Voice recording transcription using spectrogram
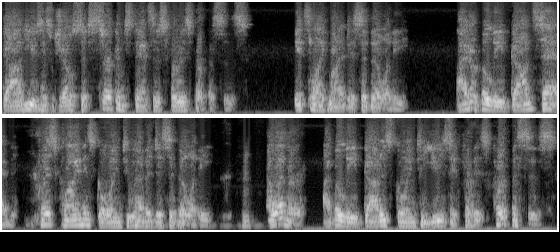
God uses Joseph's circumstances for his purposes. It's like my disability. I don't believe God said Chris Klein is going to have a disability. Hmm. However, I believe God is going to use it for his purposes,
